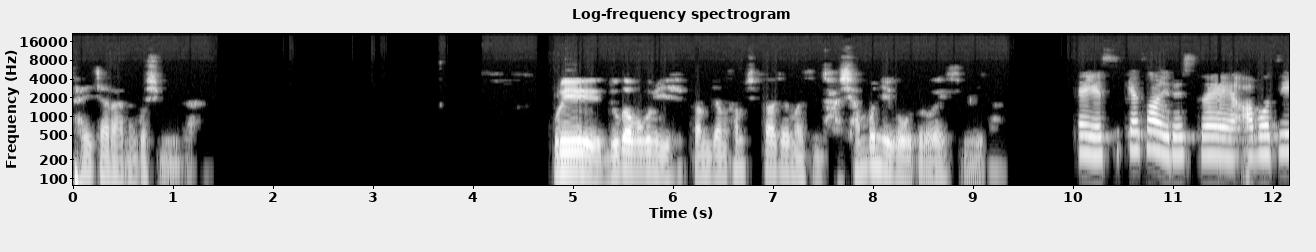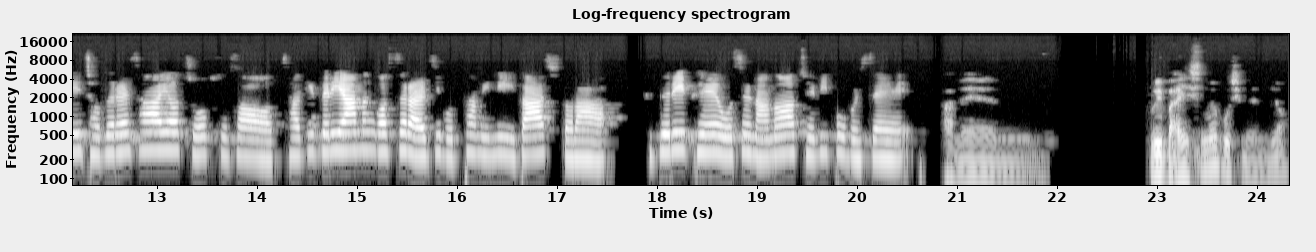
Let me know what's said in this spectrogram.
살자라는 것입니다. 우리 누가복음 23장 34절 말씀 다시 한번 읽어보도록 하겠습니다. 네, 예수께서 이르시되 아버지 저들을 사하여 주옵소서 자기들이 하는 것을 알지 못함이니이다 하시더라. 그들이 그의 옷을 나눠 제비 뽑을세. 아멘. 우리 말씀을 보시면요.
